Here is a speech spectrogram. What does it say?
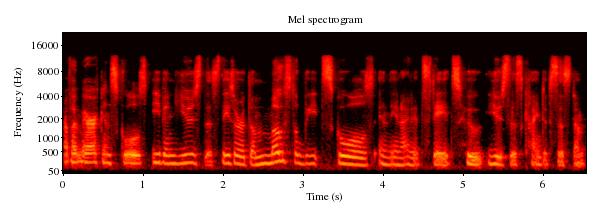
of American schools even use this. These are the most elite schools in the United States who use this kind of system.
